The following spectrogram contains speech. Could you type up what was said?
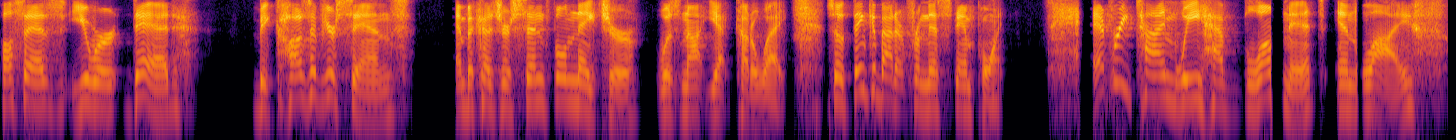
Paul says, "You were dead because of your sins, and because your sinful nature was not yet cut away." So think about it from this standpoint. Every time we have blown it in life,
